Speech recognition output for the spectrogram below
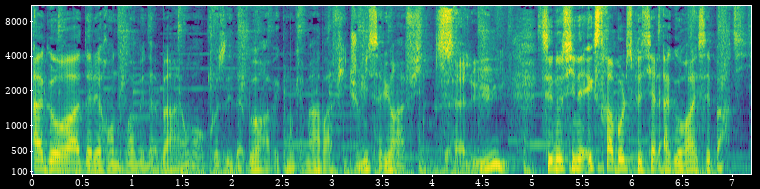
Agora d'Alejandro Amenabar. Et on va en causer d'abord avec mon camarade Rafik Joumi. Salut Rafik. Salut. C'est nos ciné Extra Ball spécial Agora et c'est parti.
